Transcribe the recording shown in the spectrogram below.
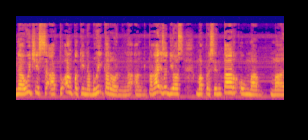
nga which is sa ato ang pagkinabuhi karon nga ang gipangayo sa Dios mapresentar o ma, ma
